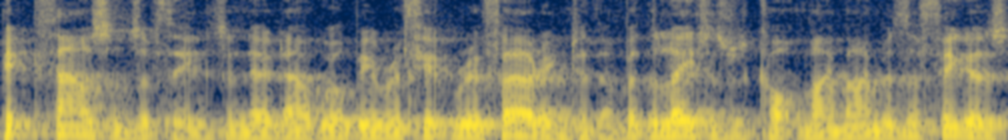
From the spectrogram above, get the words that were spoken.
pick thousands of things, and no doubt we'll be referring to them, but the latest that caught my mind was the figures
